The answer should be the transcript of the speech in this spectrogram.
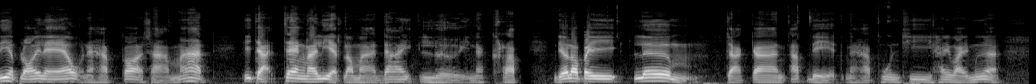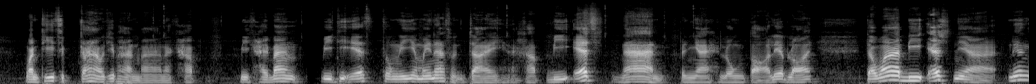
เรียบร้อยแล้วนะครับ ก็สามารถที่จะแจ้งรายละเอียดเรามาได้เลยนะครับ เดี๋ยวเราไปเริ่มจากการอัปเดตนะครับ หุ้นที่ให้ไว้เมื่อวันที่ 19 ที่ผ่านมานะครับ มีใครบ้าง BTS ตรงนี้ยังไม่น่าสนใจนะครับ BS นานเป็นไง ลงต่อเรียบร้อย แต่ว่า BS เนี่ย เนื่อง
